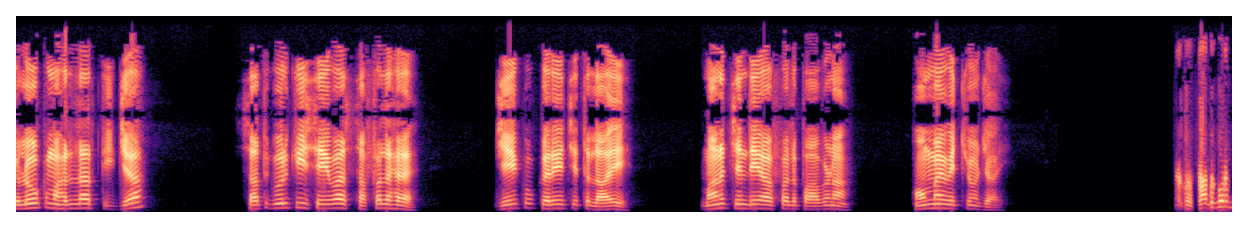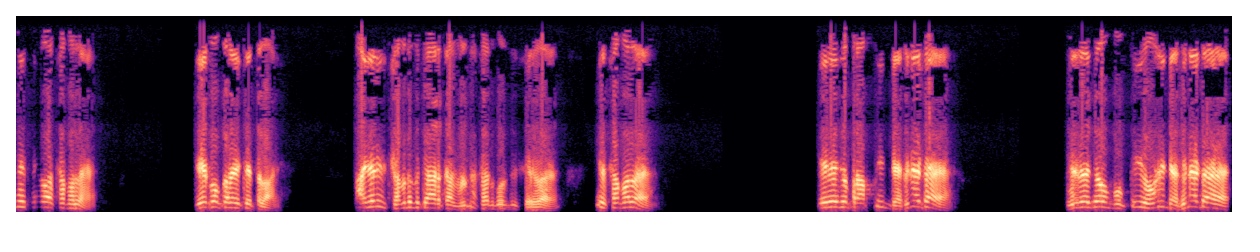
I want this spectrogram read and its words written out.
ਸ਼ਲੋਕ ਮਹੱਲਾ ਤੀਜਾ, ਸਤਿਗੁਰ ਕੀ ਸੇਵਾ ਸਫਲ ਹੈ? ਜੇ ਕੋ ਕਰੇ ਚਿਤ ਲਾਏ, ਮਨ ਚਿੰਦਿਆ ਫਲ ਪਾਵਣਾ, ਹਉਮੈ ਵਿੱਚੋਂ ਜਾਏ। ਦੇਖੋ, ਸਤਿਗੁਰ ਦੀ ਸੇਵਾ ਸਫਲ ਹੈ। ਜੇ ਕੋ ਕਰੇ ਚਿਤ ਲਾਏ। ਆ ਜਿਹੜੀ ਸ਼ਬਦ ਵਿਚਾਰ ਕਰਦੇ ਸਤਿਗੁਰ ਦੀ ਸੇਵਾ ਹੈ, ਇਹ ਸਫਲ ਹੈ। ਇਹਦੇ ਜੋ ਪ੍ਰਾਪਤੀ ਡੈਫੀਨਿਟ ਹੈ ਇਹਦੇ ਜੋ ਮੁਕਤੀ ਹੋਣੀ ਡੈਫੀਨੇਟ ਹੈ।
